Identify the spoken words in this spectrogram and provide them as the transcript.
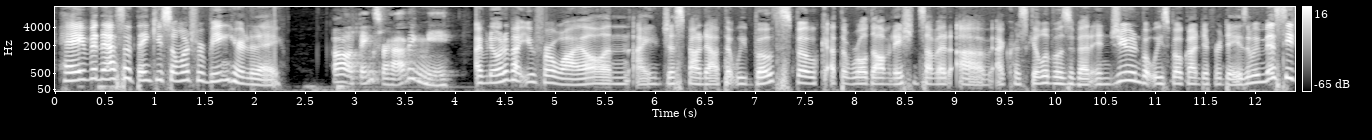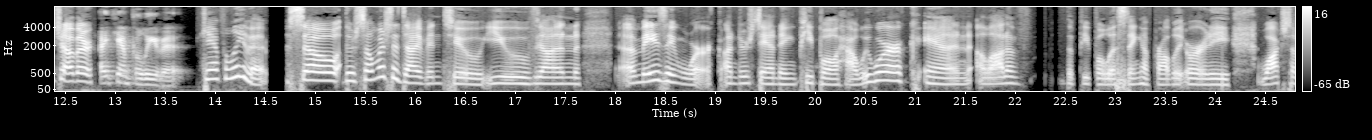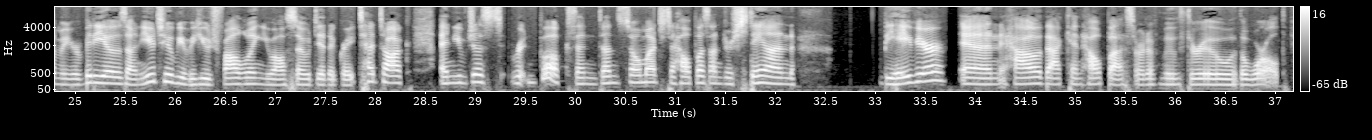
Hey, Vanessa, thank you so much for being here today. Oh, thanks for having me. I've known about you for a while, and I just found out that we both spoke at the World Domination Summit um, at Chris Guillebeau's event in June, but we spoke on different days and we missed each other. I can't believe it. Can't believe it. So there's so much to dive into. You've done amazing work understanding people, how we work, and a lot of the people listening have probably already watched some of your videos on YouTube. You have a huge following. You also did a great TED Talk, and you've just written books and done so much to help us understand behavior and how that can help us sort of move through the world.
